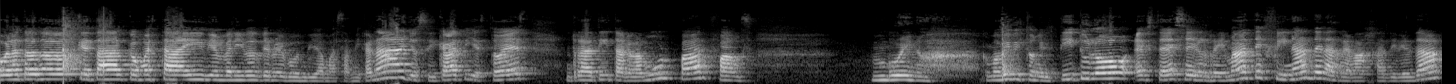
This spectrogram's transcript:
Hola a todos, ¿qué tal? ¿Cómo estáis? Bienvenidos de nuevo un día más a mi canal. Yo soy Katy y esto es Ratita Glamour para fans. Bueno, como habéis visto en el título, este es el remate final de las rebajas, de verdad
